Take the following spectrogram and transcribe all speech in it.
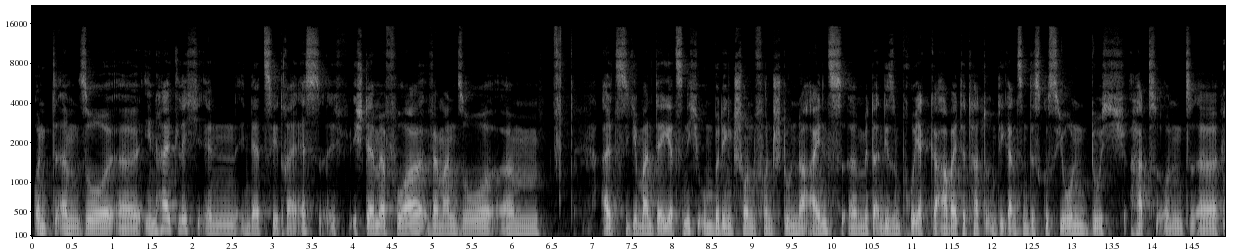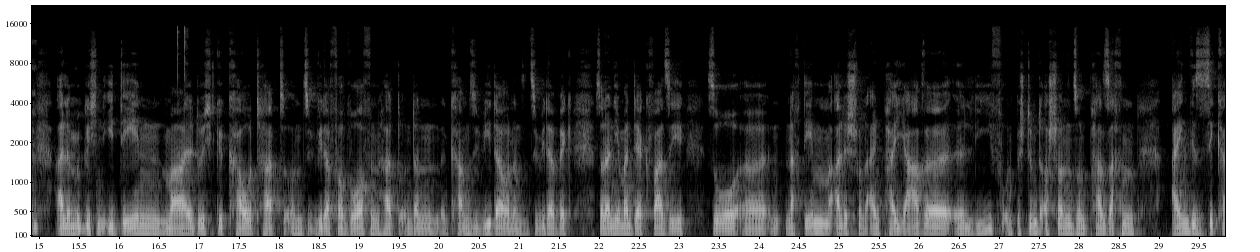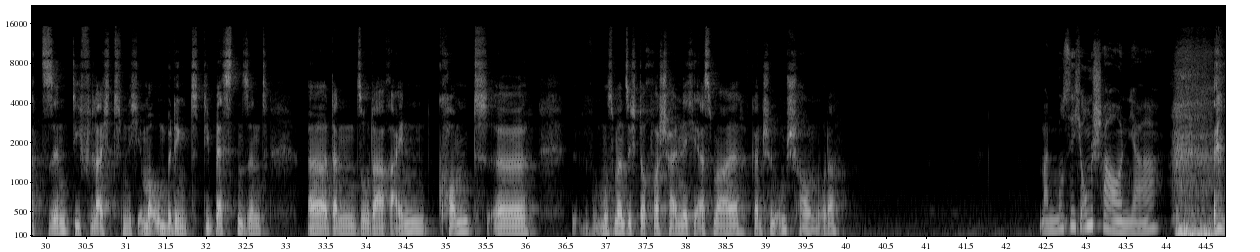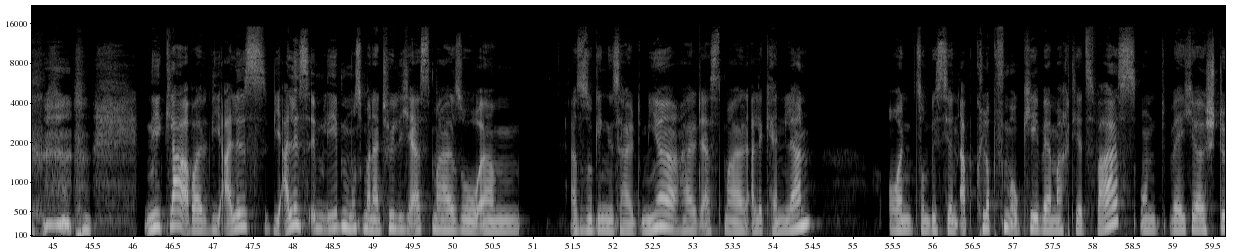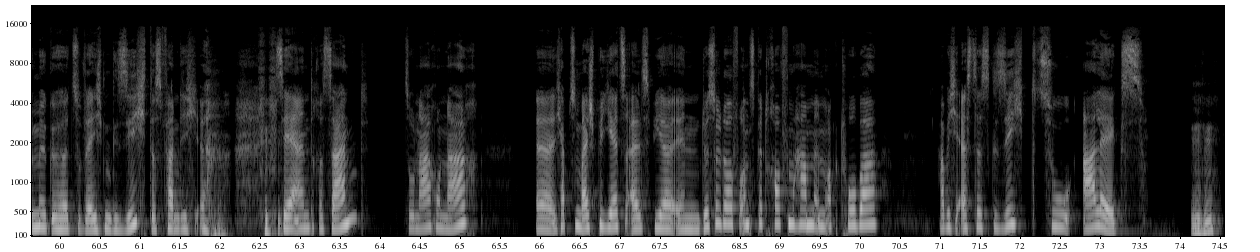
Und ähm, so äh, inhaltlich in, in der C3S, ich, ich stelle mir vor, wenn man so ähm, als jemand, der jetzt nicht unbedingt schon von Stunde eins äh, mit an diesem Projekt gearbeitet hat und die ganzen Diskussionen durch hat und äh, alle möglichen Ideen mal durchgekaut hat und wieder verworfen hat und dann kam sie wieder und dann sind sie wieder weg, sondern jemand, der quasi so, äh, nachdem alles schon ein paar Jahre äh, lief und bestimmt auch schon so ein paar Sachen eingesickert sind, die vielleicht nicht immer unbedingt die besten sind, äh, dann so da reinkommt, äh, muss man sich doch wahrscheinlich erstmal ganz schön umschauen, oder? Man muss sich umschauen, ja. nee, klar, aber wie alles, wie alles im Leben muss man natürlich erstmal so, ähm, also so ging es halt mir, halt erstmal alle kennenlernen und so ein bisschen abklopfen, okay, wer macht jetzt was und welche Stimme gehört zu welchem Gesicht. Das fand ich äh, sehr interessant, so nach und nach. Äh, ich habe zum Beispiel jetzt, als wir in Düsseldorf uns getroffen haben im Oktober, habe ich erst das Gesicht zu Alex. Mhm.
